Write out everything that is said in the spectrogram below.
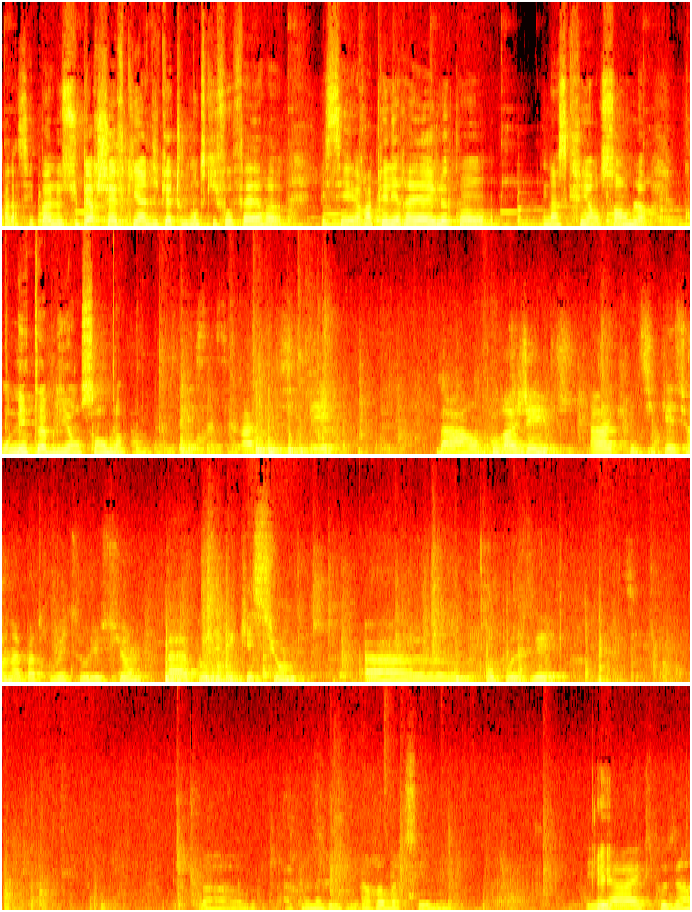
Voilà, c'est pas le super chef qui indique à tout le monde ce qu'il faut faire. euh, Et c'est rappeler les règles qu'on inscrit ensemble, qu'on établit ensemble. À féliciter, bah, encourager, à critiquer si on n'a pas trouvé de solution, à poser des questions, à proposer. Bah, à remercier. oui. Et, Et- à exposer un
